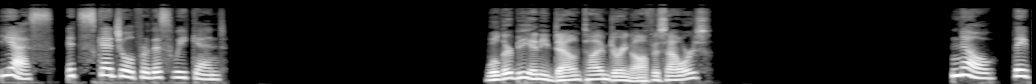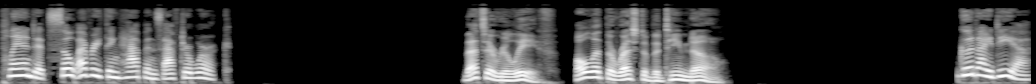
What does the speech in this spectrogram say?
Yes, it's scheduled for this weekend. Will there be any downtime during office hours? No, they planned it so everything happens after work. That's a relief. I'll let the rest of the team know. Good idea,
